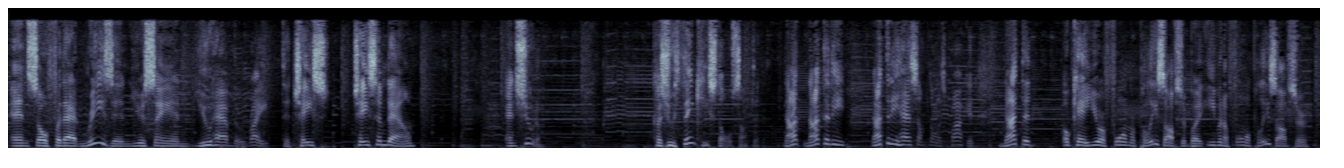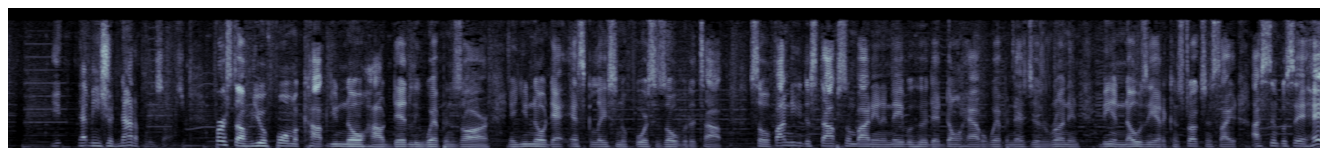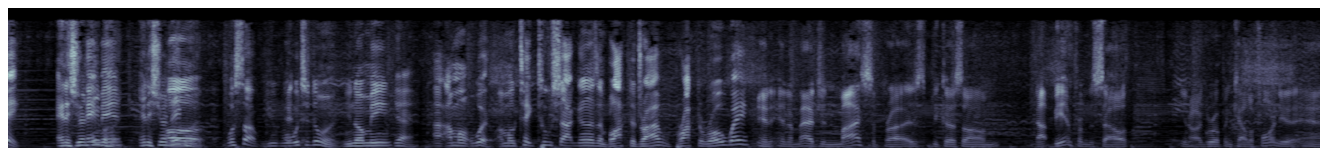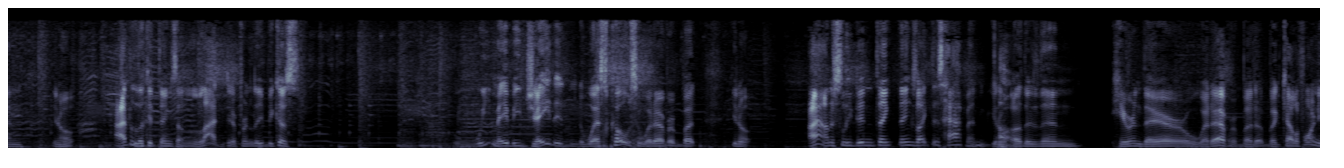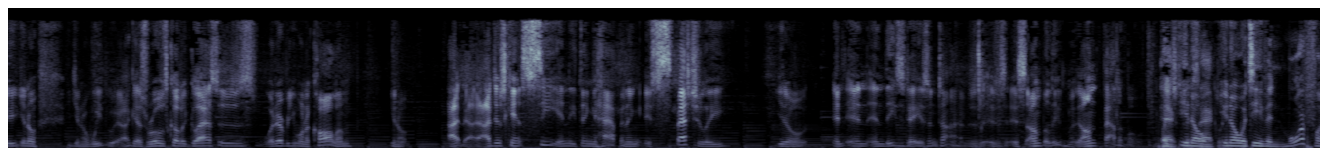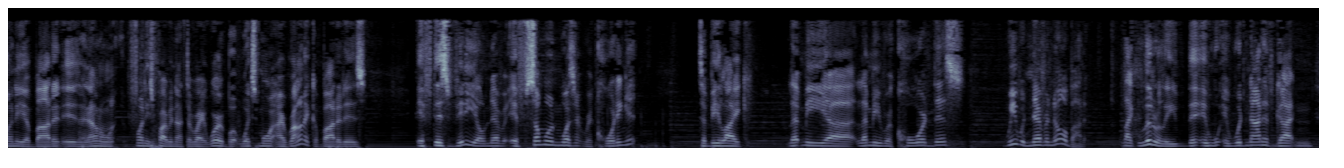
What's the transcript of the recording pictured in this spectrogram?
And so for that reason, you're saying you have the right to chase chase him down and shoot him because you think he stole something. Not not that he not that he has something in his pocket. Not that okay, you're a former police officer, but even a former police officer, you, that means you're not a police officer. First off, if you're a former cop. You know how deadly weapons are, and you know that escalation of force is over the top. So if I need to stop somebody in a neighborhood that don't have a weapon, that's just running, being nosy at a construction site, I simply say, "Hey," and it's your hey, neighborhood, man, and it's your uh, neighborhood. What's up? You what you doing? You know what I mean? Yeah. I, am gonna what? I'm gonna take two shotguns and block the drive, block the roadway. And, and imagine my surprise because um, not being from the South, you know, I grew up in California, and you know, I'd look at things a lot differently because we may be jaded in the West Coast or whatever, but you know, I honestly didn't think things like this happened. You know, Oh. other than here and there or whatever. But uh, but California, you know, you know, we I guess rose-colored glasses, whatever you want to call them, you know, I I just can't see anything happening, especially, you know. In, in, in these days and times, it's, it's, it's unbelievable, unfathomable. But you know, Exactly. you know what's even more funny about it is, and I don't. Funny is probably not the right word, but what's more ironic about it is, if this video never, if someone wasn't recording it, to be like, let me uh, let me record this, we would never know about it. Like literally, it, it would not have gotten,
